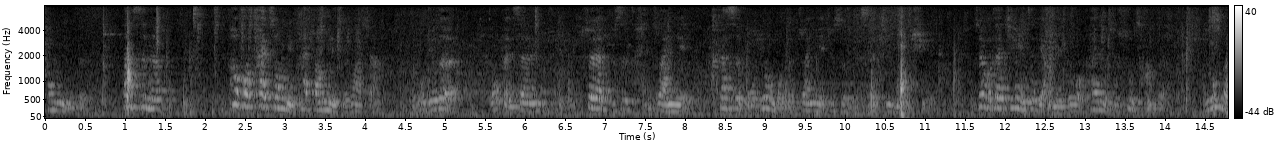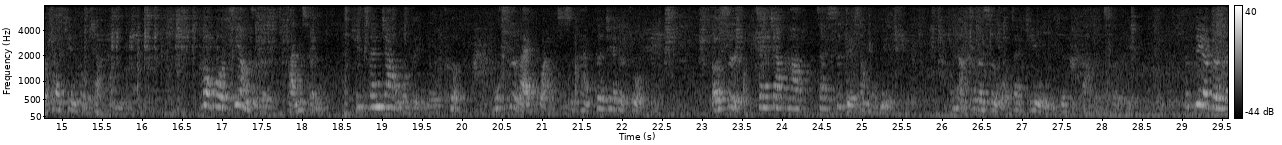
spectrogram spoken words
聪明的，但是呢，透过太聪明、太方便的情况下，我觉得我本身虽然不是很专业，但是我用我的专业就是我的设计美学，所以我在经营这两年多，我拍了无数场的如何在镜头下看美学，透过这样子的传承，去增加我的游客，不是来，邓先的作品。而是增加它在视觉上的美学，我想这个是我在经营一个很大的策略。那第二个呢？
